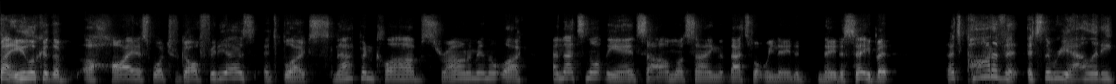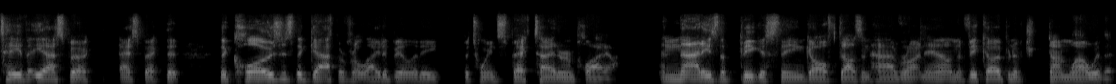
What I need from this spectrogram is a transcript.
Mate, you look at the, the highest watch of golf videos, it's blokes snapping clubs, throwing them in the like, and that's not the answer. I'm not saying that that's what we need to need to see, but that's part of it. It's the reality TV aspect aspect that that closes the gap of relatability between spectator and player, and that is the biggest thing golf doesn't have right now. And the Vic Open have done well with it,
